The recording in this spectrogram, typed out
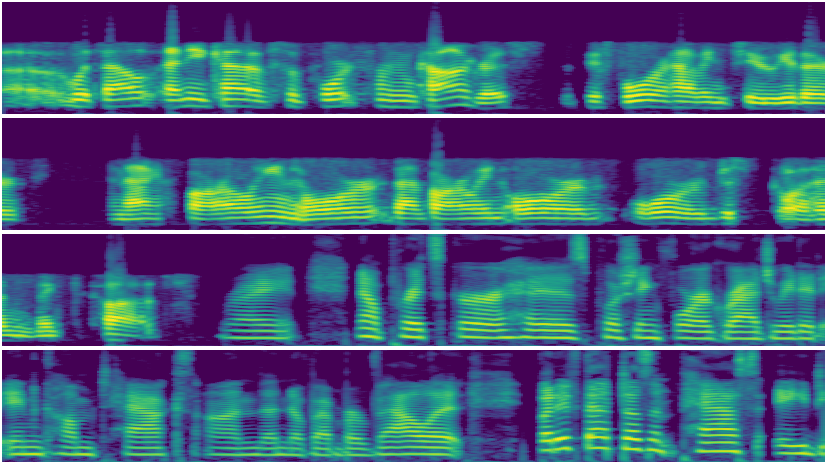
uh, without any kind of support from Congress before having to either enact borrowing or that borrowing or or just go ahead and make the cuts. Right. Now, Pritzker is pushing for a graduated income tax on the November ballot. But if that doesn't pass AD,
